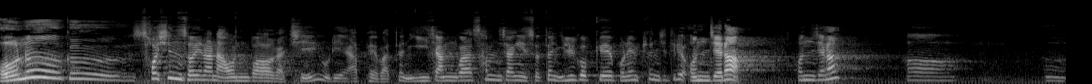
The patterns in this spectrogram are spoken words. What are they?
어, 느 그 서신서에나 나온 바와 같이 우리 앞에 봤던 2장과 3장에 있었던 일곱 교회 보낸 편지들이 언제나 언제나 어, 어,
